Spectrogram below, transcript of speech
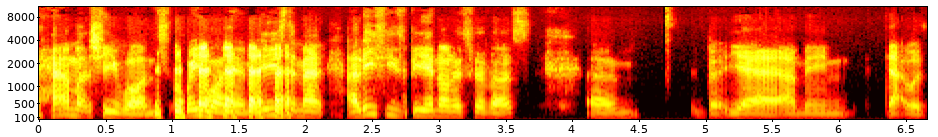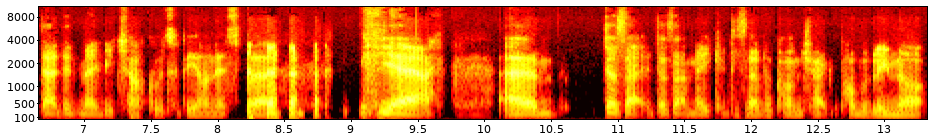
how much he wants. We want him. He's the man. At least he's being honest with us." Um, but yeah, I mean, that was that did make me chuckle to be honest. But yeah, um, does that does that make it deserve a contract? Probably not.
